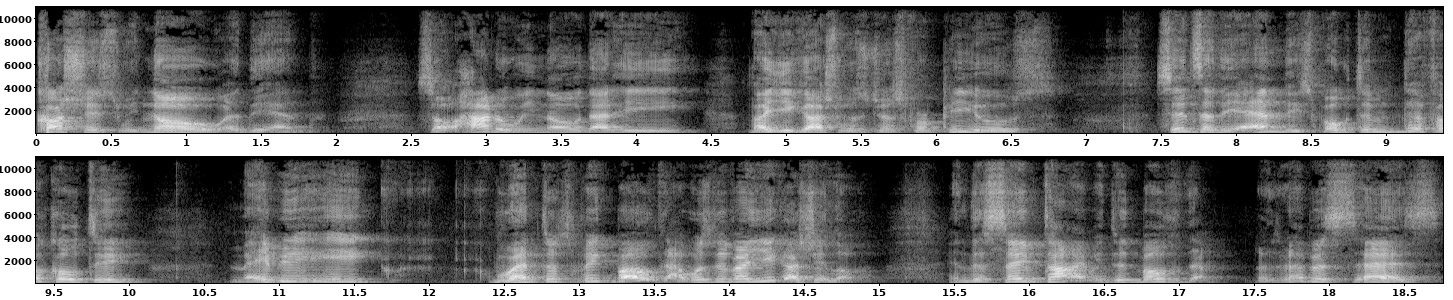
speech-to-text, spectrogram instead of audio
Koshes we know at the end. So how do we know that he Vayigash was just for pius? Since at the end he spoke to him difficulty, maybe he went to speak both. That was the Vayigash Elov. In the same time, he did both of them. The Rebbe says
